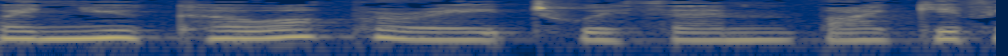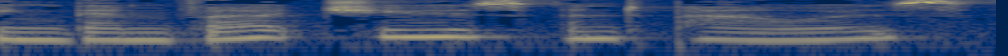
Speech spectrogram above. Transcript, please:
When you cooperate with them by giving them virtues and powers,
